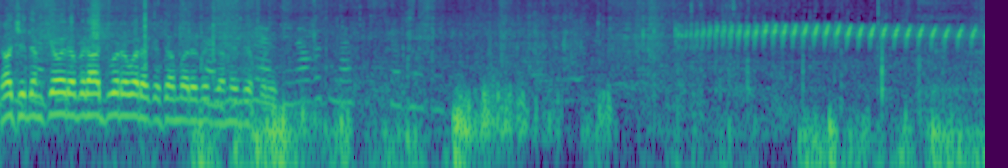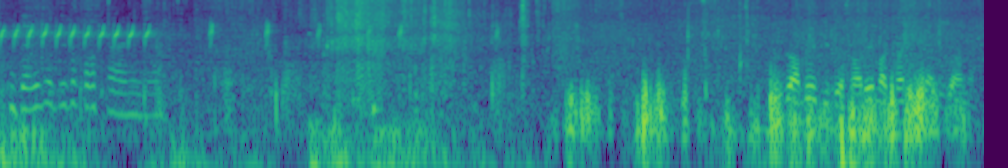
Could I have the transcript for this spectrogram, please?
Ya çedem ki öyle bir hadi vara vara ki sen böyle bir zaman bir yapalım. Zaman bir gibi hali makan yine zaman.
